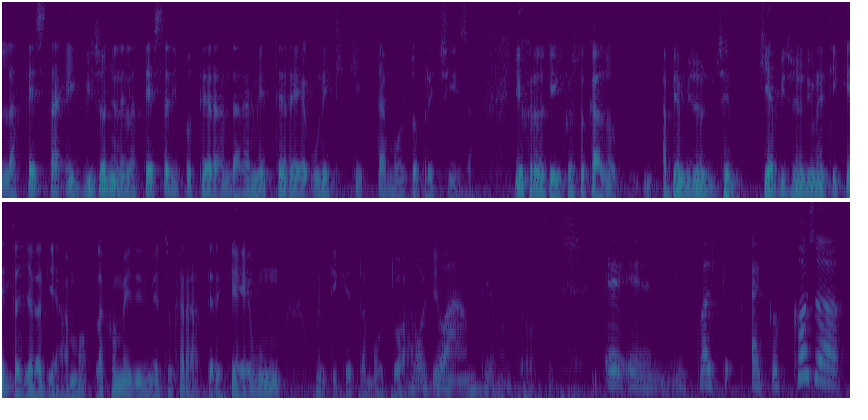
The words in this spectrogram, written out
la testa e il bisogno nella testa di poter andare a mettere un'etichetta molto precisa. Io credo che in questo caso bisogno, se chi ha bisogno di un'etichetta gliela diamo, la commedia di mezzo carattere che è un, un'etichetta molto ampia. Molto ampia, molto sì. E, e, qualche, ecco, cosa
